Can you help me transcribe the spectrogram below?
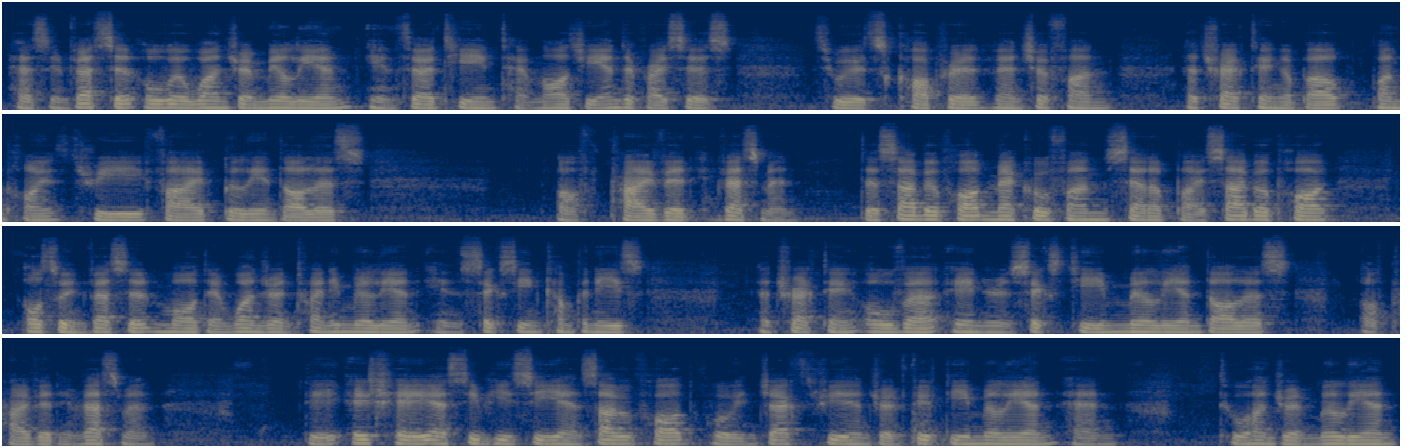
has invested over 100 million in 13 technology enterprises through its corporate venture fund, attracting about 1.35 billion dollars of private investment. The Cyberport Macro Fund set up by Cyberport also invested more than 120 million in 16 companies, attracting over 860 million dollars of private investment. The HKSTPC and Cyberport will inject 350 million and 200 million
